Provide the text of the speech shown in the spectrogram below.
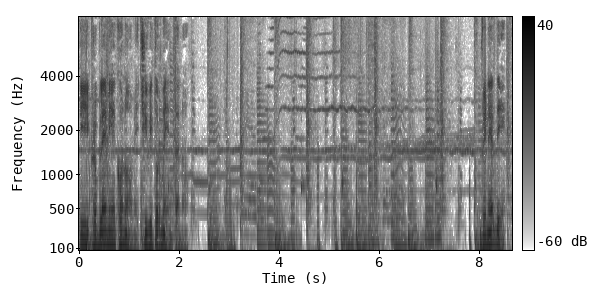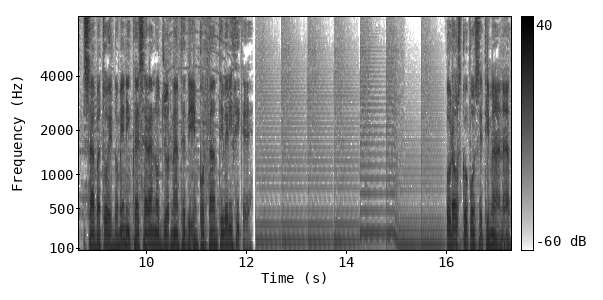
I problemi economici vi tormentano, Venerdì, sabato e domenica saranno giornate di importanti verifiche. Oroscopo settimana,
